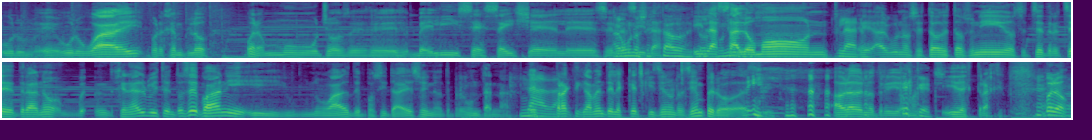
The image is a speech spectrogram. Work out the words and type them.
Ur- eh, Uruguay, por ejemplo, bueno, muchos desde Belice, Seychelles, las Algunos islas, estados de Unidos. Salomón, Claro. eh, algunos estados de Estados Unidos, etcétera, etcétera. No, en general, viste, entonces van y, y uno va, deposita eso y no te preguntan nada. Nada. Es prácticamente el sketch que hicieron recién, pero así, hablado en otro idioma sketch? y de extraje. Bueno,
